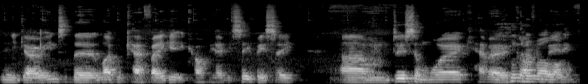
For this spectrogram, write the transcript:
then you go into the local cafe, get your coffee, have your CPC, um, do some work, have a coffee meeting,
